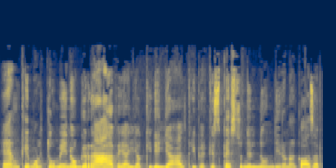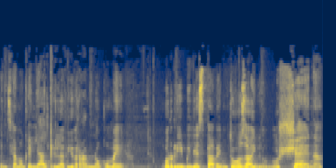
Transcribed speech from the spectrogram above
è anche molto meno grave agli occhi degli altri, perché spesso nel non dire una cosa pensiamo che gli altri la vivranno come orribile, spaventosa, oscena.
